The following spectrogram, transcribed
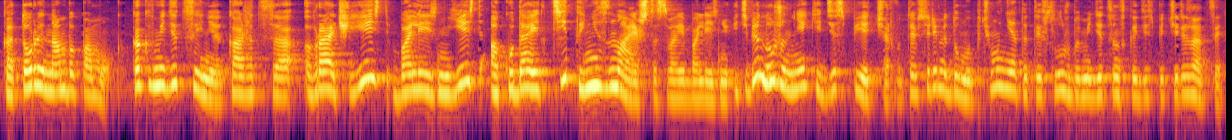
Который нам бы помог. Как в медицине, кажется, врач есть, болезнь есть, а куда идти ты не знаешь со своей болезнью, и тебе нужен некий диспетчер. Вот я все время думаю, почему нет этой службы медицинской диспетчеризации?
